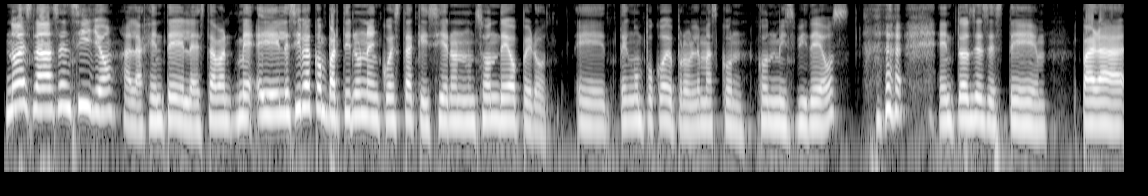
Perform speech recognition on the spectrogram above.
No es nada sencillo, a la gente la estaban... Eh, les iba a compartir una encuesta que hicieron, un sondeo, pero eh, tengo un poco de problemas con, con mis videos. Entonces, este, para,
